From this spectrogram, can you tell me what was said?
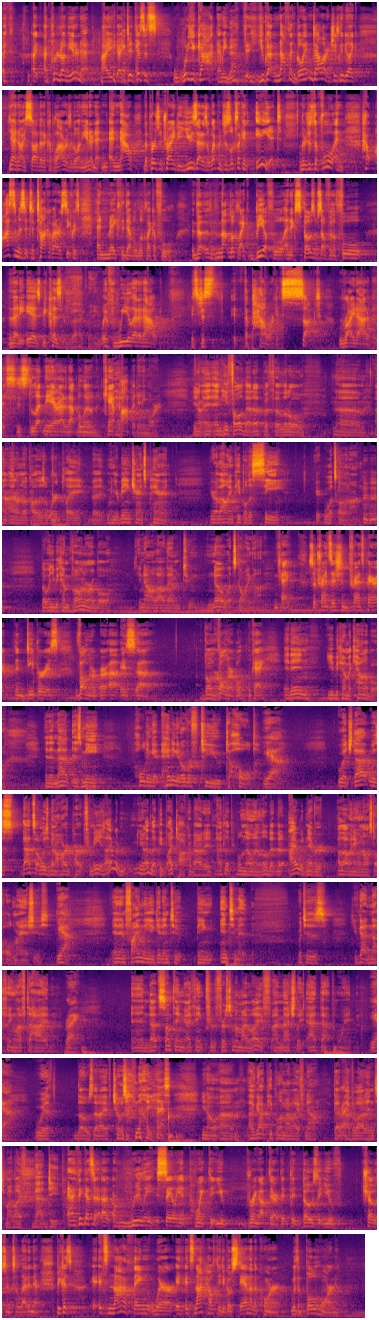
I, I, I put it on the internet. I, I did this. It's what do you got? I mean, Yeah. you got nothing. Go ahead and tell her, and she's going to be like. Yeah, I know. I saw that a couple hours ago on the internet, and, and now the person trying to use that as a weapon just looks like an idiot. They're just a fool. And how awesome is it to talk about our secrets and make the devil look like a fool? The, not look like, be a fool and expose himself for the fool that he is. Because Exactly. if we let it out, it's just it, the power gets sucked right out of it. It's just letting the air out of that balloon. Can't pop it anymore. You know, and, and he followed that up with a little, um I, don't- I don't know, call it was a wordplay, but when you're being transparent, you're allowing people to see your, what's going on. But when you become vulnerable, you now allow them to know what's going on. Okay, so transition transparent, then deeper is vulnerable. Or, uh, is uh, Vulnerable. vulnerable. Okay, And then you become accountable. And then that is me holding it, handing it over to you to hold. yeah, which that was that's always been a hard part for me is i would you know i'd let people i'd talk about it i'd let people know in a little bit but i would never allow anyone else to hold my issues. Yeah, and then finally you get into being intimate which is you've got nothing left to hide. Right. and that's something i think for the first time in my life i'm actually at that point. Yeah, with those that i've chosen. I guess. You know um, i've got people in my life now that Right. i've allowed into my life that deep and I think that's a, a really salient point that you bring up there. That, that those that you've chosen to let in there, because it's not a thing where it, it's not healthy to go stand on the corner with a bullhorn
